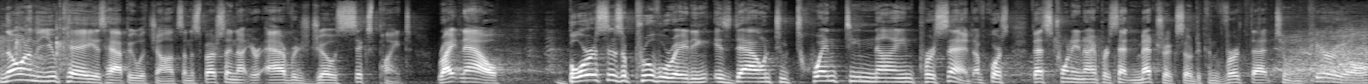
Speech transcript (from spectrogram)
no one in the UK is happy with Johnson, especially not your average Joe six pint. Right now, Boris's approval rating is down to 29%. Of course, that's 29% metric, so to convert that to imperial,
